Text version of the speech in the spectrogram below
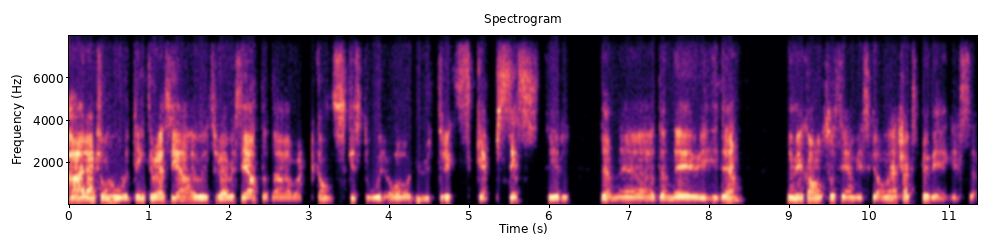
Her er en sånn hovedting, tror jeg, jeg, tror jeg vil si, at det har vært ganske stor og uttrykt skepsis til denne, denne EU-ideen. Men vi kan også se en viss grad en slags bevegelse.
